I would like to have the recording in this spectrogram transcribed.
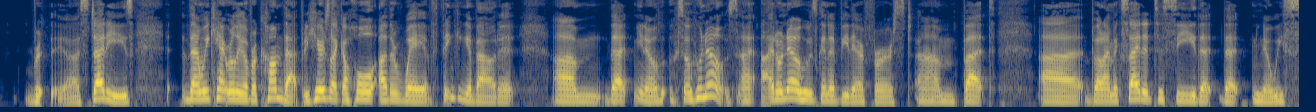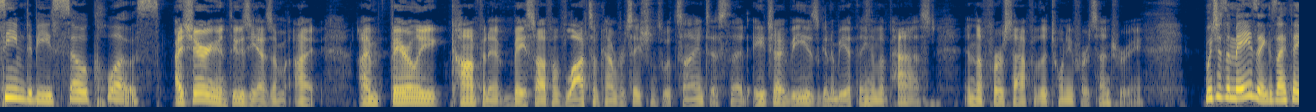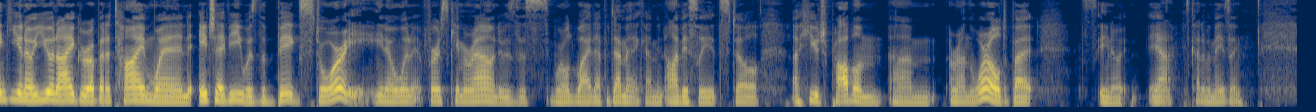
uh, studies, then we can't really overcome that. But here's like a whole other way of thinking about it. Um, that you know, so who knows? I, I don't know who's going to be there first. Um, but uh, but I'm excited to see that that you know we seem to be so close. I share your enthusiasm. I I'm fairly confident, based off of lots of conversations with scientists, that HIV is going to be a thing of the past in the first half of the 21st century which is amazing because I think, you know, you and I grew up at a time when HIV was the big story. You know, when it first came around, it was this worldwide epidemic. I mean, obviously, it's still a huge problem um, around the world, but, you know, yeah, it's kind of amazing.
